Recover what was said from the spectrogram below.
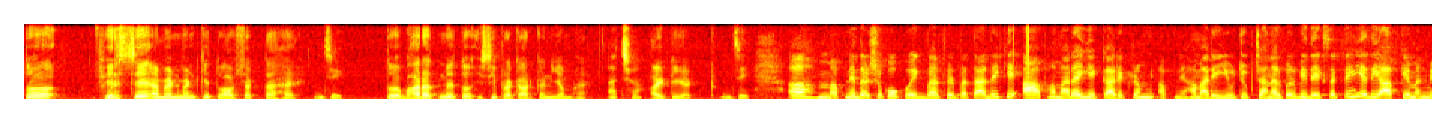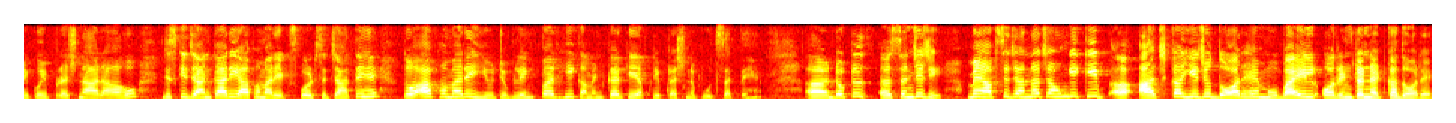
तो फिर से अमेंडमेंट की तो आवश्यकता है। जी। तो भारत में तो इसी प्रकार का नियम है। अच्छा। आईटी एक्ट जी। आ, हम अपने दर्शकों को एक बार फिर बता दें कि आप हमारा ये कार्यक्रम अपने हमारे यूट्यूब चैनल पर भी देख सकते हैं। यदि आपके मन में कोई प्रश्न आ रहा हो जिसकी जानकारी आप हमारे एक्सपर्ट से चाहते हैं तो आप हमारे यूट्यूब लिंक पर ही कमेंट करके अपने प्रश्न पूछ सकते हैं। डॉक्टर संजय जी मैं आपसे जानना चाहूँगी कि आज का ये जो दौर है मोबाइल और इंटरनेट का दौर है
